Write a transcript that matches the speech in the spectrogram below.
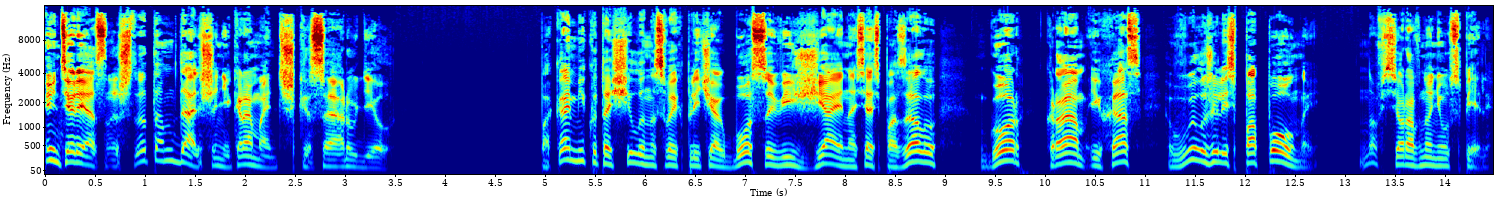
Интересно, что там дальше некромантишка соорудил? Пока Мику тащила на своих плечах босса, визжая, носясь по залу, Гор, Крам и Хас выложились по полной, но все равно не успели.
